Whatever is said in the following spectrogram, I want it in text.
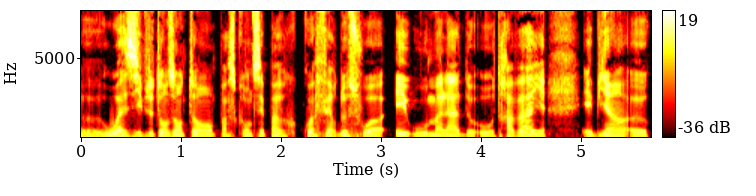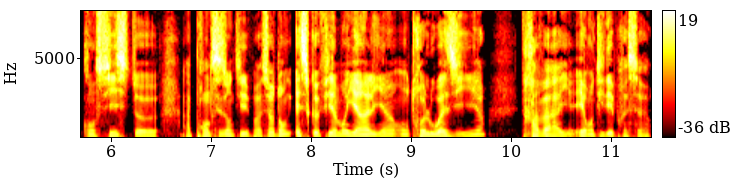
oisif de temps en temps, parce qu'on ne sait pas quoi faire de soi et ou malade au travail, eh bien, consiste à prendre ces antidépresseurs? Donc, est-ce que finalement il y a un lien entre loisir, travail et antidépresseurs?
